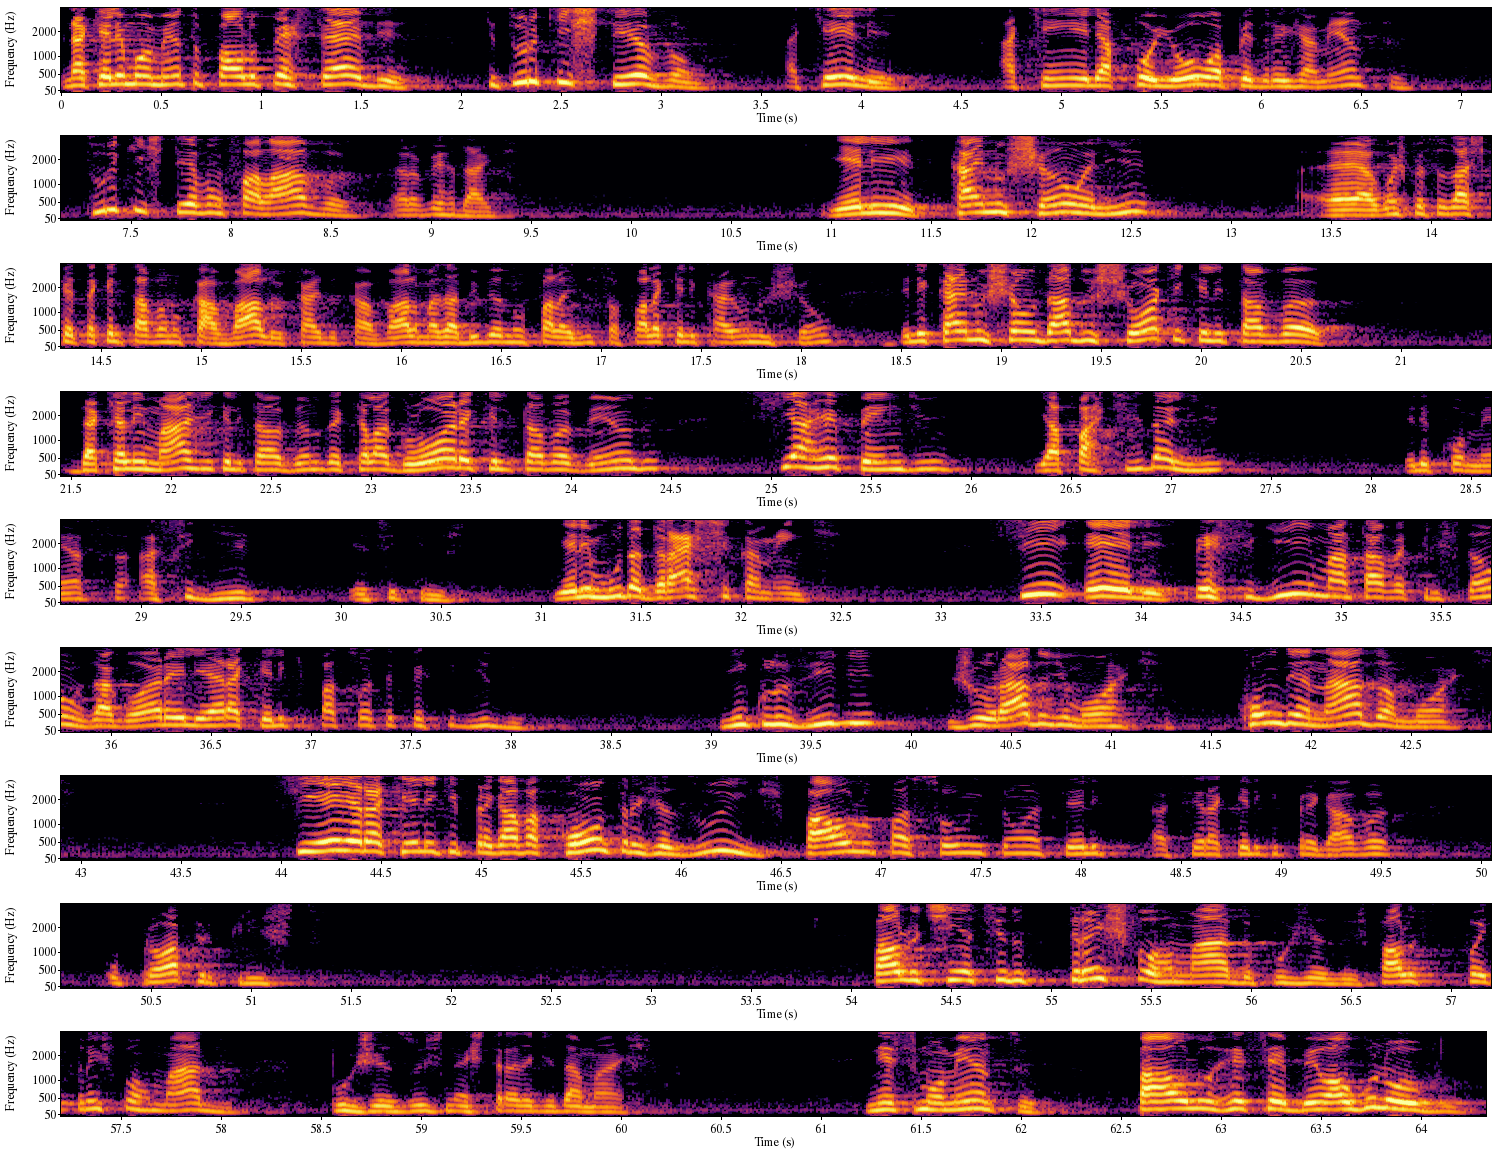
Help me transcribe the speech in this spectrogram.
E naquele momento, Paulo percebe que tudo que Estevão, aquele a quem ele apoiou o apedrejamento, tudo que Estevão falava era verdade. E ele cai no chão ali. É, algumas pessoas acham que até que ele estava no cavalo cai do cavalo, mas a Bíblia não fala disso, só fala que ele caiu no chão. Ele cai no chão dado o choque que ele estava, daquela imagem que ele estava vendo, daquela glória que ele estava vendo, se arrepende e a partir dali ele começa a seguir esse Cristo. E ele muda drasticamente. Se ele perseguia e matava cristãos, agora ele era aquele que passou a ser perseguido. Inclusive, jurado de morte, condenado à morte. Se ele era aquele que pregava contra Jesus, Paulo passou então a ser, a ser aquele que pregava o próprio Cristo. Paulo tinha sido transformado por Jesus. Paulo foi transformado por Jesus na estrada de Damasco. Nesse momento, Paulo recebeu algo novo.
